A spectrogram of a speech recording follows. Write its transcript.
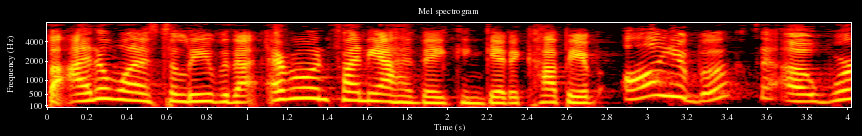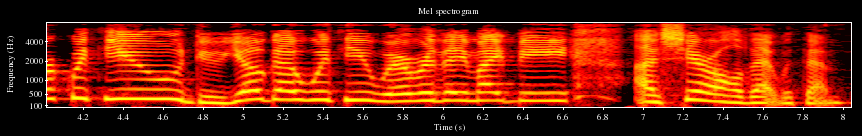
But I don't want us to leave without everyone finding out how they can get a copy of all your books, uh, work with you, do yoga with you, wherever they might be. Uh, share all that with them.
